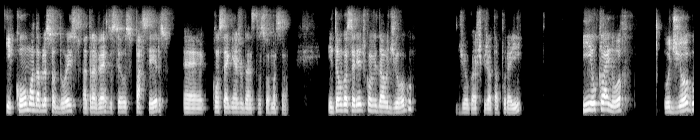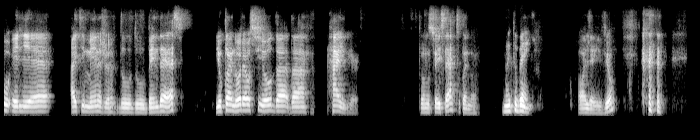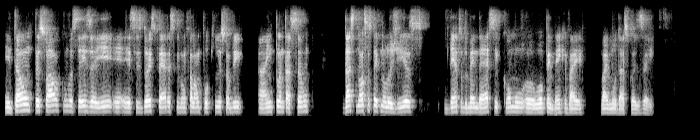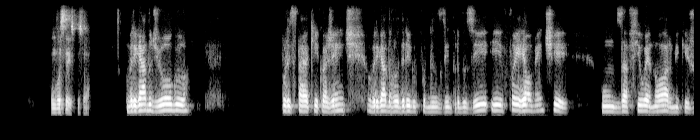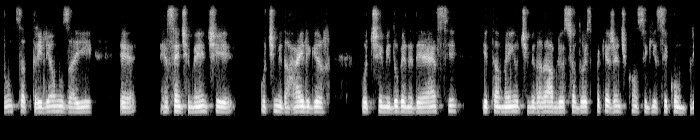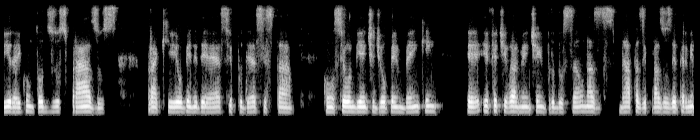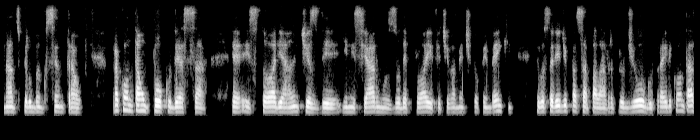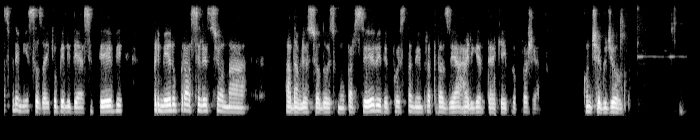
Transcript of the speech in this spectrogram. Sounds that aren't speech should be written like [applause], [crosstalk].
e como a WSO2, através dos seus parceiros, é, conseguem ajudar nessa transformação. Então, eu gostaria de convidar o Diogo, o Diogo acho que já está por aí, e o Kleinor, o Diogo, ele é IT Manager do, do BNDES e o Kleinor é o CEO da, da Heilinger. Pronunciei certo, Kleinor? Muito bem. Olha aí, viu? [laughs] então, pessoal, com vocês aí, esses dois feras que vão falar um pouquinho sobre a implantação das nossas tecnologias dentro do BNDES e como o Open Bank vai, vai mudar as coisas aí com vocês, pessoal. Obrigado, Diogo, por estar aqui com a gente. Obrigado, Rodrigo, por nos introduzir. E foi realmente um desafio enorme que juntos trilhamos aí é, recentemente o time da Heiliger, o time do BNDES e também o time da WSO2 para que a gente conseguisse cumprir aí com todos os prazos para que o BNDES pudesse estar com o seu ambiente de Open Banking é, efetivamente em produção nas datas e prazos determinados pelo Banco Central. Para contar um pouco dessa é, história antes de iniciarmos o deploy efetivamente do Open Banking, eu gostaria de passar a palavra para o Diogo para ele contar as premissas aí que o BNDES teve, primeiro para selecionar a WSO2 como parceiro e depois também para trazer a Heidegger Tech aí para o projeto. Contigo, Diogo.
